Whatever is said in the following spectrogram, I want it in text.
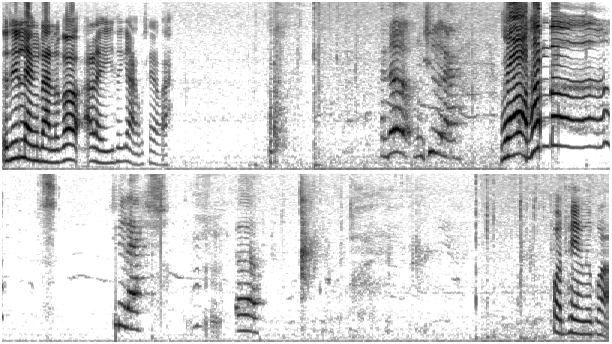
เออที่แรงดันแล้วก็อะไรสักอย่างไม่ใช่เหรอวะทันเดอร์มึงชื่ออะไร วอทันเดอร์ชื่ออะไร เออ เปิดเพลงดีกว่า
